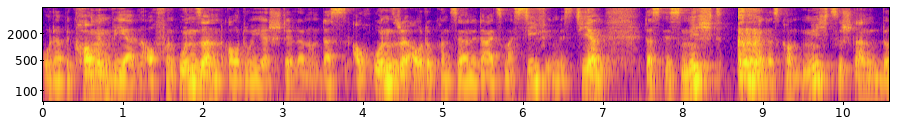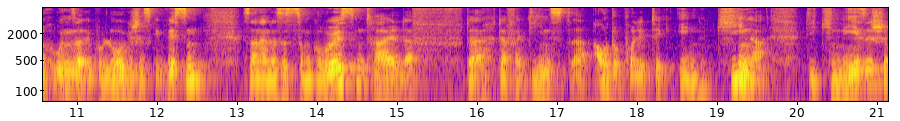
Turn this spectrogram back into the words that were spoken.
oder bekommen werden, auch von unseren Autoherstellern und dass auch unsere Autokonzerne da jetzt massiv investieren, das ist nicht das kommt nicht zustande durch unser ökologisches Gewissen, sondern das ist zum größten Teil der, der, der Verdienst der Autopolitik in China. Die chinesische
